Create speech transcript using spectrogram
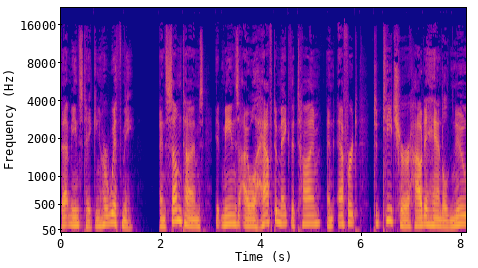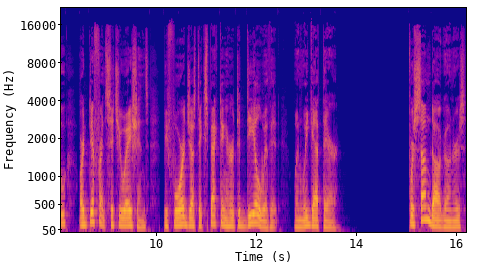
that means taking her with me. And sometimes it means I will have to make the time and effort to teach her how to handle new or different situations before just expecting her to deal with it when we get there. For some dog owners,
